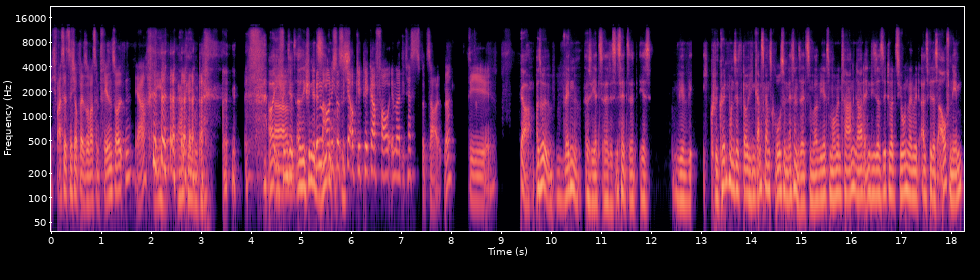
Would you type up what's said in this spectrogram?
Ich weiß jetzt nicht, ob wir sowas empfehlen sollten, ja. Nee. okay, gut. Aber ich finde jetzt, also ich finde jetzt. Bin mir auch nicht so sicher, ob die PKV immer die Tests bezahlt, ne? Die. Ja, also wenn, also jetzt, äh, das ist jetzt, jetzt wir, ich, wir könnten uns jetzt, glaube ich, in ganz, ganz große Nesseln setzen, weil wir jetzt momentan gerade in dieser Situation, wenn wir, als wir das aufnehmen,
